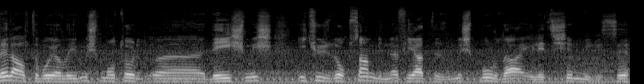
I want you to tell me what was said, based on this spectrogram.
bel altı boyalıymış. Motor e, değişmiş. 290 bin lira fiyat yazılmış. Burada iletişim bilgisi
